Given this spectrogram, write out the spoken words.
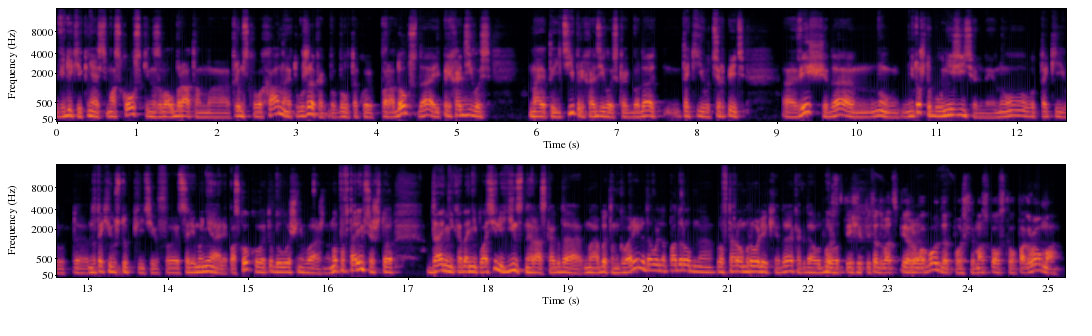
великий князь Московский называл братом э, крымского хана, это уже как бы был такой парадокс, да, и приходилось на это идти, приходилось как бы, да, такие вот терпеть вещи, да, ну, не то чтобы унизительные, но вот такие вот, э, на такие уступки идти в церемониале, поскольку это было очень важно. Но повторимся, что да, никогда не платили. Единственный раз, когда мы об этом говорили довольно подробно во втором ролике, да, когда вот После было... 1521 да. года, после московского погрома.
